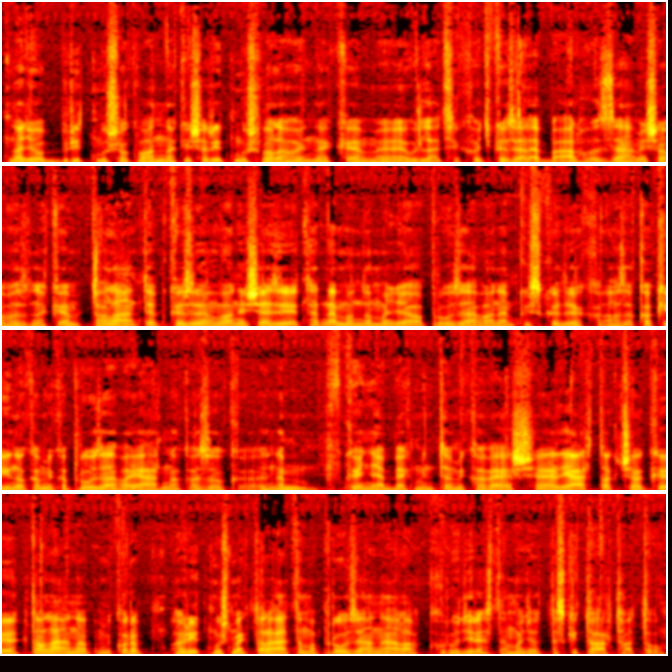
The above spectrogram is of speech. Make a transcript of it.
nagyobb ritmusok vannak, és a ritmus valahogy nekem úgy látszik, hogy közelebb áll hozzám, és ahhoz nekem talán több közön van, és ezért hát nem mondom, hogy a prózával nem küzdök. Azok a kínok, amik a prózával járnak, azok nem könnyebbek, mint amik a verssel jártak, csak talán amikor a, a ritmus megtaláltam a prózánál, akkor úgy éreztem, hogy ott ez kitartható.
